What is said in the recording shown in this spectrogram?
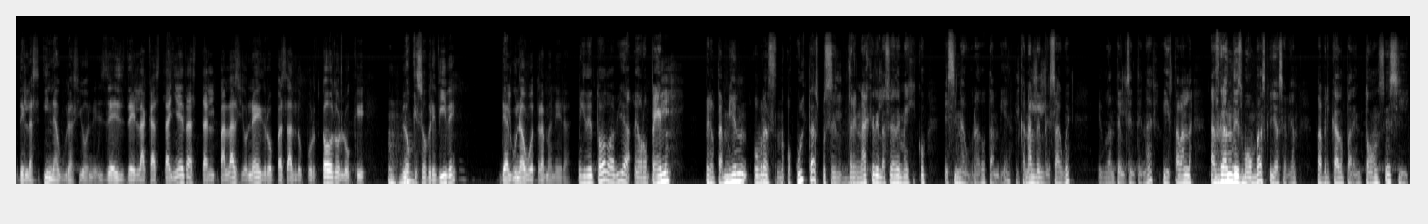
de las inauguraciones, desde la Castañeda hasta el Palacio Negro, pasando por todo lo que, lo que sobrevive de alguna u otra manera. Y de todo había Europel, pero también obras ocultas, pues el drenaje de la Ciudad de México es inaugurado también, el canal del desagüe eh, durante el centenario, y estaban las grandes bombas que ya se habían fabricado para entonces y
